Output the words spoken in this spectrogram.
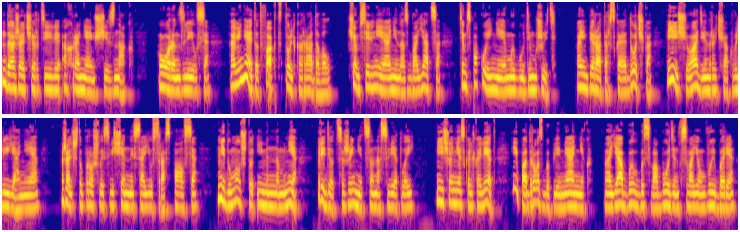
даже очертили охраняющий знак. Орен злился, а меня этот факт только радовал. Чем сильнее они нас боятся, тем спокойнее мы будем жить. А императорская дочка — еще один рычаг влияния. Жаль, что прошлый священный союз распался. Не думал, что именно мне придется жениться на Светлой. Еще несколько лет, и подрос бы племянник, а я был бы свободен в своем выборе.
